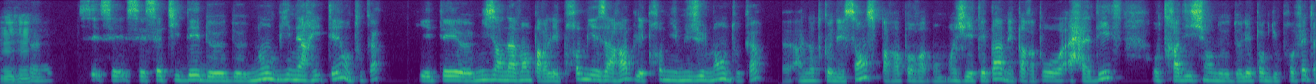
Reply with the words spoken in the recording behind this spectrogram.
Mm-hmm. c'est cette idée de, de non-binarité, en tout cas, qui était mise en avant par les premiers Arabes, les premiers musulmans en tout cas, à notre connaissance, par rapport à, bon, moi j'y étais pas, mais par rapport aux hadiths, aux traditions de, l'époque du prophète,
